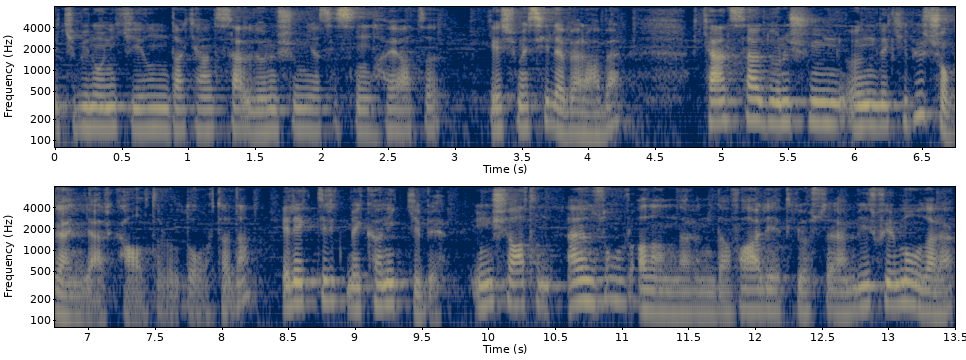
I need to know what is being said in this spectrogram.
2012 yılında kentsel dönüşüm yasasının hayatı geçmesiyle beraber kentsel dönüşümün önündeki birçok engel kaldırıldı ortadan. Elektrik, mekanik gibi inşaatın en zor alanlarında faaliyet gösteren bir firma olarak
